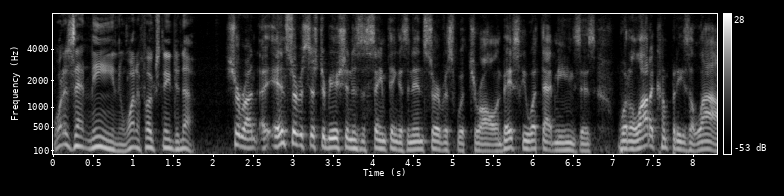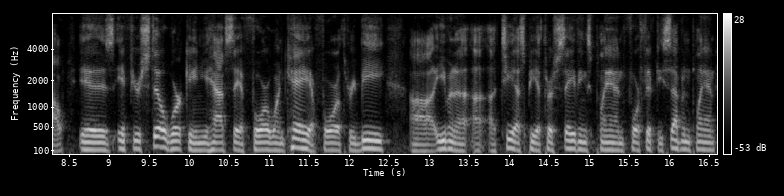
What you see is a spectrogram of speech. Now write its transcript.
What does that mean, and what do folks need to know? Sure, Ron. Uh, in service distribution is the same thing as an in service withdrawal. And basically, what that means is what a lot of companies allow is if you're still working, you have, say, a 401k, a 403b, uh, even a, a, a TSP, a thrift savings plan, 457 plan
